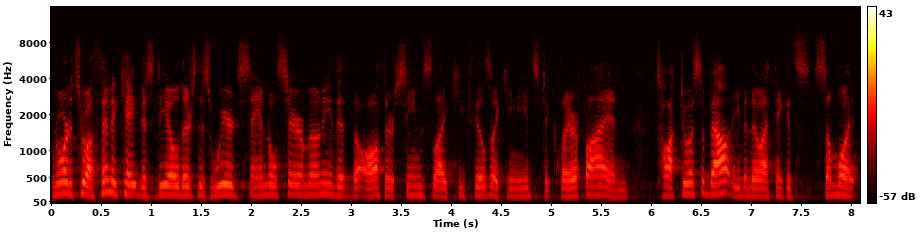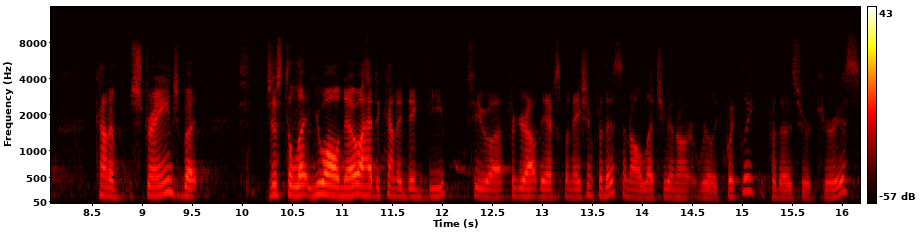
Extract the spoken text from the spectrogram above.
in order to authenticate this deal, there's this weird sandal ceremony that the author seems like he feels like he needs to clarify and talk to us about, even though I think it's somewhat kind of strange. But just to let you all know, I had to kind of dig deep to uh, figure out the explanation for this, and I'll let you in on it really quickly for those who are curious.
